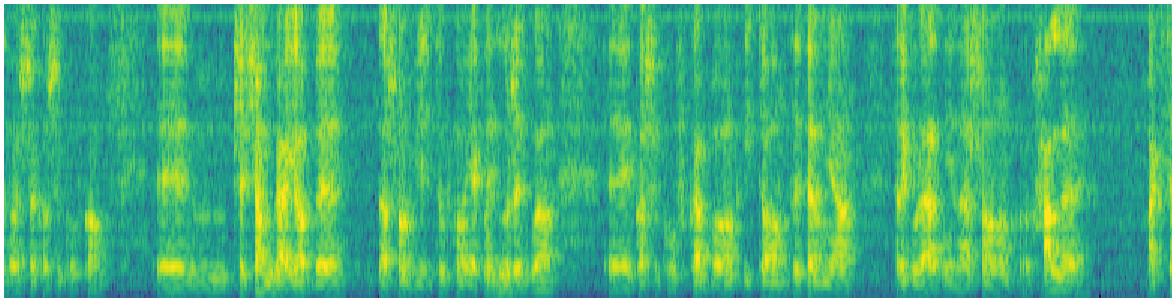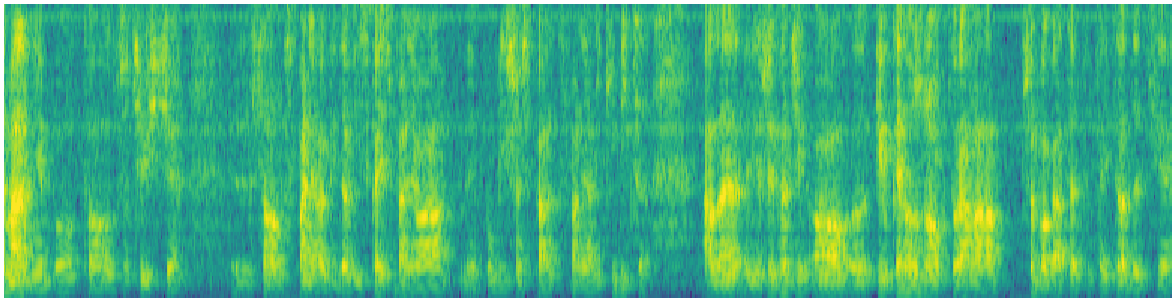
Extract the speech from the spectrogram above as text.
zwłaszcza koszykówką, przeciąga i oby naszą wizytówką jak najdłużej była y, koszykówka, bo i to wypełnia regularnie naszą halę maksymalnie, bo to rzeczywiście y, są wspaniałe widowiska i wspaniała y, publiczność, wspa- wspaniali kibice. Ale jeżeli chodzi o y, piłkę nożną, która ma przebogate tutaj tradycje,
